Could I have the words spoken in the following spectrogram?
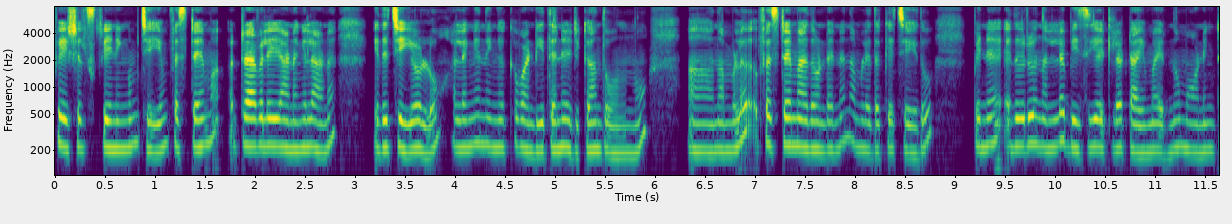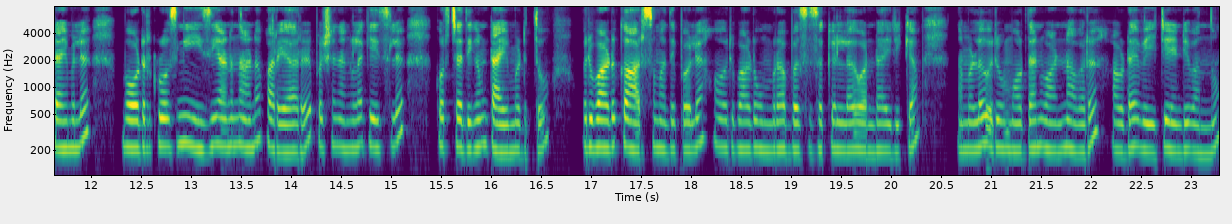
ഫേഷ്യൽ സ്ക്രീനിങ്ങും ചെയ്യും. ഫസ്റ്റ് ടൈം ട്രാവൽ ചെയ്യുകയാണെങ്കിലാണ് ഇത് ചെയ്യുള്ളൂ. അല്ലെങ്കിൽ നിങ്ങൾക്ക് വണ്ടിയിൽ തന്നെ ഇരിക്കാൻ തോന്നുന്നു. നമ്മൾ ഫസ്റ്റ് ടൈം ആയതുകൊണ്ട് തന്നെ നമ്മളിതൊക്കെ ചെയ്തു. പിന്നെ ഇതൊരു നല്ല ബിസി ആയിട്ടുള്ള ടൈമായിരുന്നു മോർണിംഗ് ടൈമിൽ ബോർഡർ ക്രോസിങ് ഈസി ആണെന്നാണ് പറയാറ്. പക്ഷേ ഞങ്ങളെ കേസിൽ കുറച്ചധികം ടൈം എടുത്തു. ഒരുപാട് കാർസും അതേപോലെ ഒരുപാട് ഉമ്ര ബസ്സസ് ഒക്കെ ഉള്ളത് കൊണ്ടായിരിക്കാം. നമ്മൾ ഒരു മോർ ദാൻ വൺ അവർ അവിടെ വെയിറ്റ് ചെയ്യേണ്ടി വന്നു.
